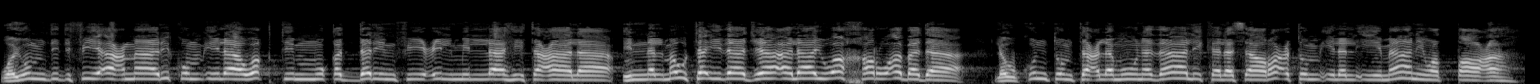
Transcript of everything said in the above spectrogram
ويمدد في أعماركم إلى وقت مقدر في علم الله تعالى. إن الموت إذا جاء لا يؤخر أبدا. لو كنتم تعلمون ذلك لسارعتم إلى الإيمان والطاعة.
